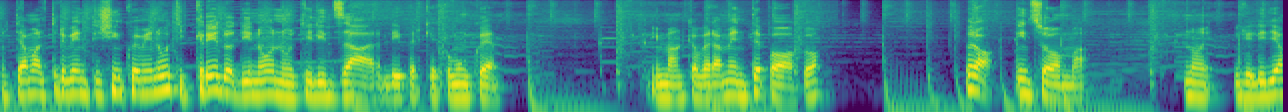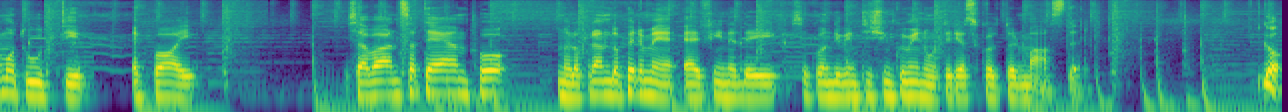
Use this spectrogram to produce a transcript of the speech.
Mettiamo altri 25 minuti, credo di non utilizzarli perché comunque mi manca veramente poco. Però, insomma, noi glieli diamo tutti e poi se avanza tempo me lo prendo per me e ai fine dei secondi 25 minuti riascolto il master. Go!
